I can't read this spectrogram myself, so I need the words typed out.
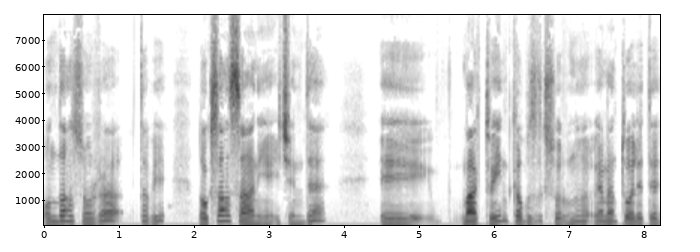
Ondan sonra tabi 90 saniye içinde e, Mark Twain kabızlık sorunu hemen tuvalete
